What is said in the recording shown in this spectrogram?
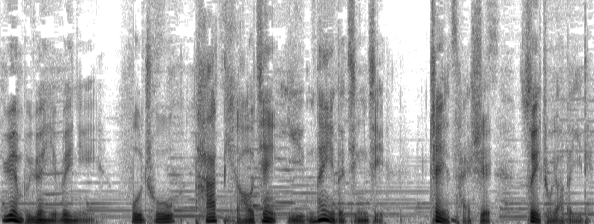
愿不愿意为你付出他条件以内的经济，这才是最重要的一点。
